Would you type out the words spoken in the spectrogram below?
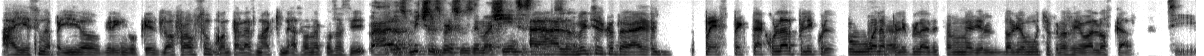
Ay, es un apellido gringo que es los Robson contra las máquinas o una cosa así. Ah, los Mitchells versus The Machines. Ah, los Mitchells contra... Espectacular película, buena película, de hecho a mí me dolió mucho que no se llevó al Oscar. Sí,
